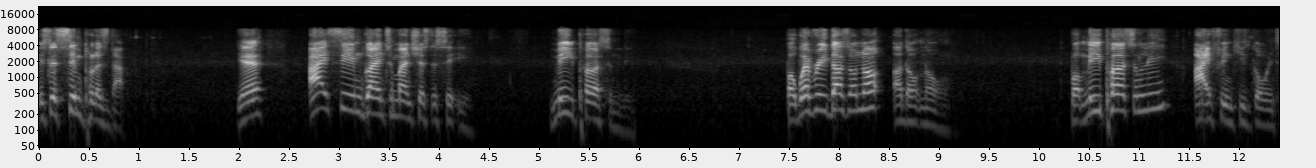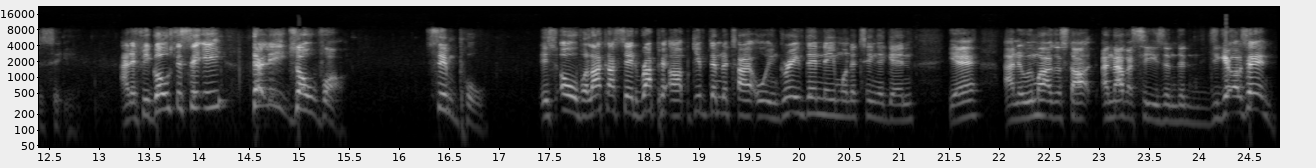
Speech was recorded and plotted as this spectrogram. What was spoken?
It's as simple as that. Yeah? I see him going to Manchester City. Me personally. But whether he does or not, I don't know. But me personally, I think he's going to City. And if he goes to City, the league's over. Simple. It's over. Like I said, wrap it up, give them the title, engrave their name on the thing again. Yeah? And then we might as well start another season. Then do you get what I'm saying?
